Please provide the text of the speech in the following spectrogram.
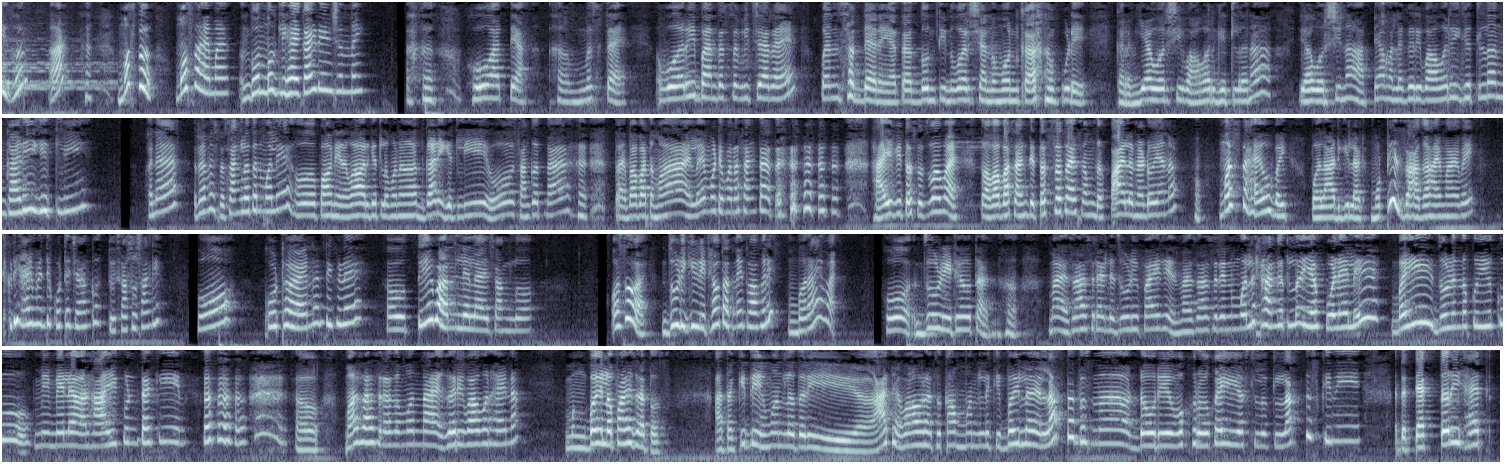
बाई घर मस्त मस्त आहे माय. दोन मजली आहे काय टेन्शन नाही. हो आत्या. मस्त आहे. वरही बांधायचा विचार आहे पण सध्या नाही. आता दोन तीन वर्षानं मन का पुढे. कारण या वर्षी वावर घेतलं ना. या वर्षी ना आत्या मला घरी वावरही घेतलं आणि गाडी घेतली. हो ना? रमेश सांगलं तर मला? हो पाहुणे वावर घेतलं म्हणत गाडी घेतली. हो सांगत ना. ताय बाबा तर माय लय मोठेपणा सांगतात. हाय बी तसंच बाबा तो बाबा सांगते तसंच आहे समजा. पाहिलं ना डोळ्यानं? मस्त आहे हो बाई. पलाट गिलाट मोठी जागा आहे माय बाई. तिकडे आहे म्हणते कुठे जागा? ते सासू सांगे हो कुठं आहे ना तिकडे? हो ते बांधलेलं आहे चांगलं. असं काय? जुडी गिडी ठेवतात नाही वगैरे बरं आहे माय. हो जुडी ठेवतात. माझ्या सासऱ्याला जुडी पाहिजे. माझ्या सासऱ्याने मला सांगितलं या पोळ्याले. बाई जुडी नको ऐकू मी मेल्यावर हा ऐकून टाकीन. हो माझ्या सासऱ्याचं म्हणणं आहे घरी वावर आहे ना मग बैल पाहिजातच आता किती म्हणलं तरी आठ्या वावराचं काम म्हणलं की बैल लागतातच ना. डवरे वखरं काही असलं तर लागतच की नाही. आता ट्रॅक्टरी आहेत.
